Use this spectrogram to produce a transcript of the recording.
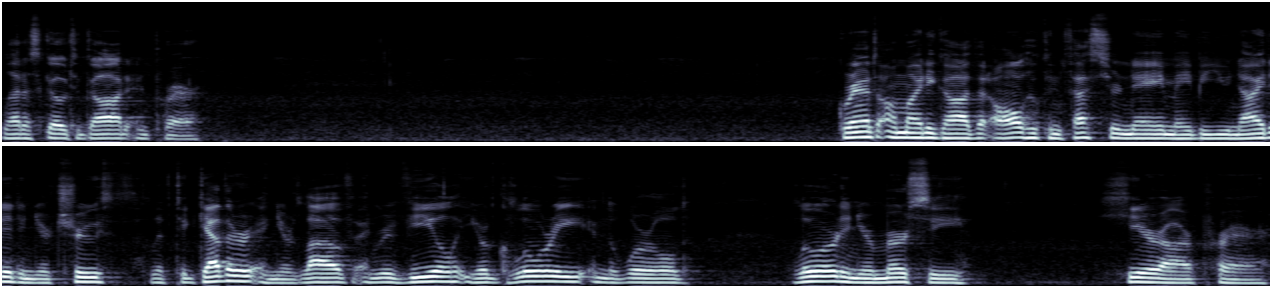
Let us go to God in prayer. Grant, Almighty God, that all who confess your name may be united in your truth, live together in your love, and reveal your glory in the world. Lord, in your mercy, hear our prayer.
